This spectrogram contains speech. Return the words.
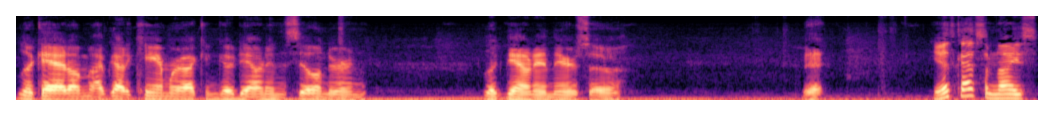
look at them. I've got a camera. I can go down in the cylinder and look down in there. So, but yeah, it's got some nice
